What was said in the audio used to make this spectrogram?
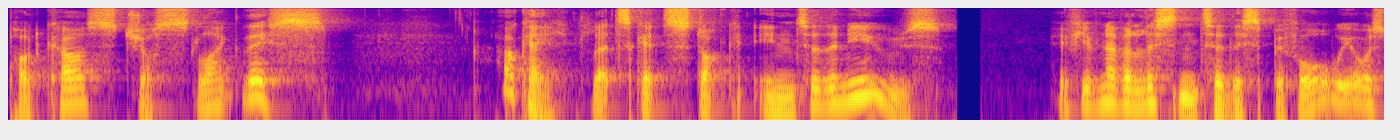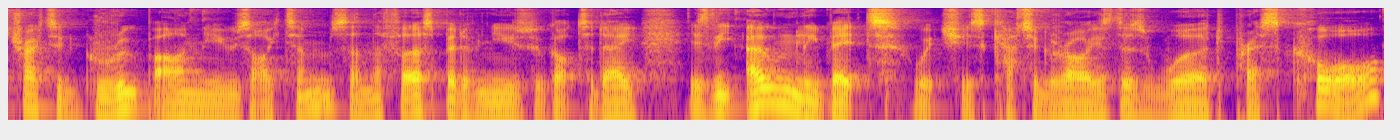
podcasts just like this. Okay, let's get stuck into the news. If you've never listened to this before, we always try to group our news items, and the first bit of news we've got today is the only bit which is categorized as WordPress core.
